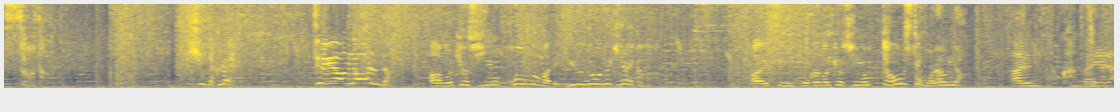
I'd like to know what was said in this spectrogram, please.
そうだ。聞いてくれ。提案があるんだあの巨人を本部まで誘導できないかな。あいつに他の巨人を倒してもらうんだ。アルミンの考えなら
